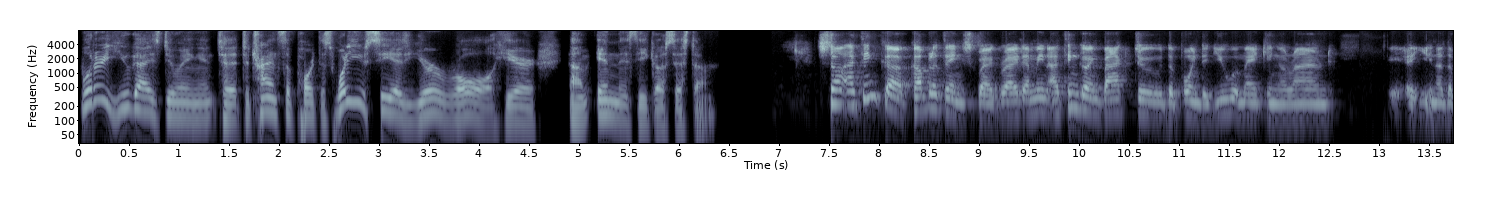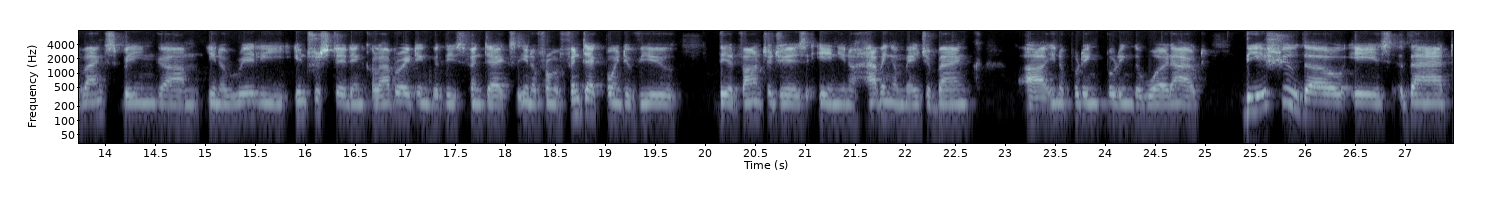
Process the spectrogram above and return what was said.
what are you guys doing to, to try and support this? What do you see as your role here um, in this ecosystem? So I think a couple of things, Greg. Right? I mean, I think going back to the point that you were making around, you know, the banks being, um, you know, really interested in collaborating with these fintechs. You know, from a fintech point of view, the advantages in, you know, having a major bank, uh, you know, putting putting the word out. The issue, though, is that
